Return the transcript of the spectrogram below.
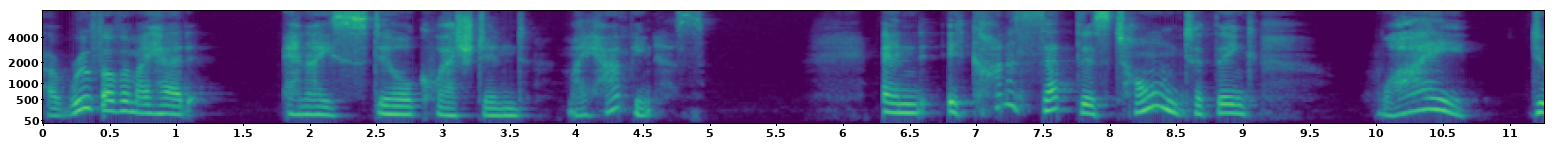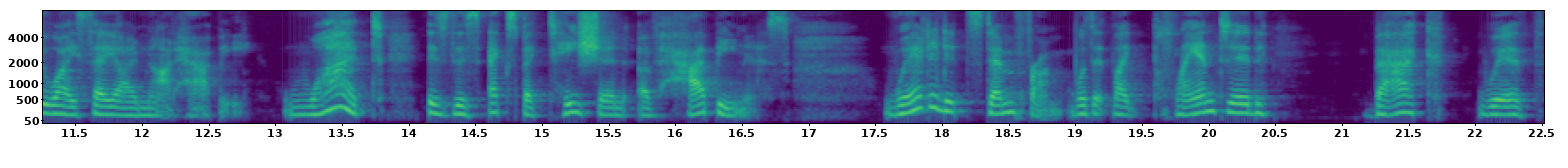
a roof over my head, and I still questioned my happiness. And it kind of set this tone to think, why do I say I'm not happy? What is this expectation of happiness? Where did it stem from? Was it like planted back with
